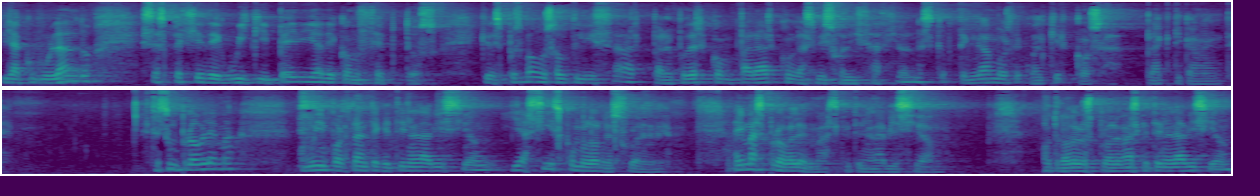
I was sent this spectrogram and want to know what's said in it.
Ir acumulando esa especie de Wikipedia de conceptos que después vamos a utilizar para poder comparar con las visualizaciones que obtengamos de cualquier cosa, prácticamente. Este es un problema muy importante que tiene la visión y así es como lo resuelve. Hay más problemas que tiene la visión. Otro de los problemas que tiene la visión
